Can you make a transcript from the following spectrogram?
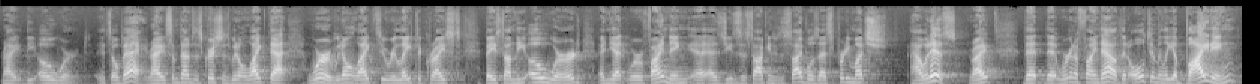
right? The O word. It's obey, right? Sometimes as Christians, we don't like that word. We don't like to relate to Christ based on the O word, and yet we're finding, as Jesus is talking to disciples, that's pretty much how it is, right? That, that we're going to find out that ultimately abiding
